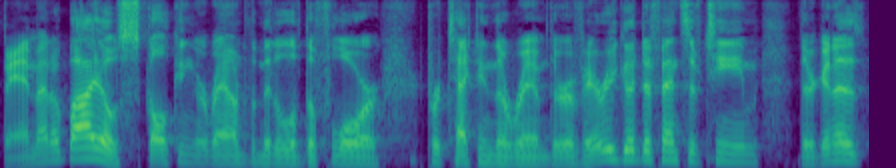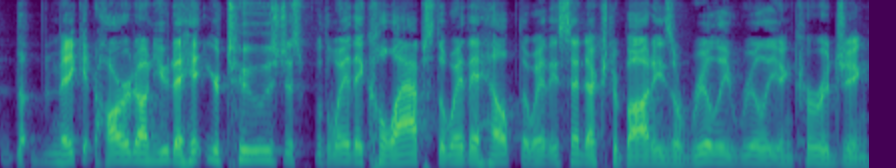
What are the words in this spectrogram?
Bam Adebayo skulking around the middle of the floor, protecting the rim. They're a very good defensive team. They're going to make it hard on you to hit your twos just with the way they collapse, the way they help, the way they send extra bodies. A really, really encouraging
